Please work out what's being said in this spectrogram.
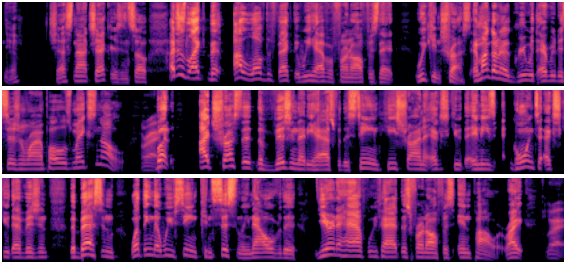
Yeah, chess not checkers. And so I just like that. I love the fact that we have a front office that we can trust. Am I going to agree with every decision Ryan Poles makes? No. Right. But I trust that the vision that he has for this team, he's trying to execute that, and he's going to execute that vision the best. And one thing that we've seen consistently now over the year and a half we've had this front office in power, right? right.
